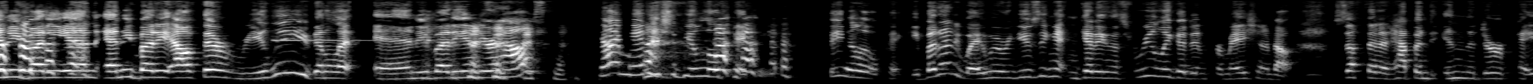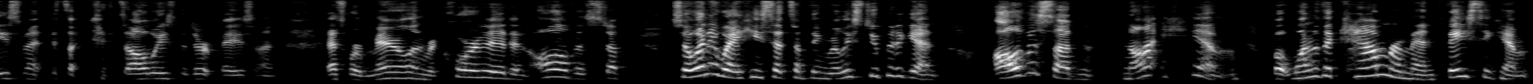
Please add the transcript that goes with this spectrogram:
anybody in, anybody out there. Really? You're going to let anybody into your house? Yeah, maybe you should be a little picky. Be a little picky. But anyway, we were using it and getting this really good information about stuff that had happened in the dirt basement. It's like it's always the dirt basement. That's where Marilyn recorded and all this stuff. So anyway, he said something really stupid again all of a sudden, not him, but one of the cameramen facing him,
